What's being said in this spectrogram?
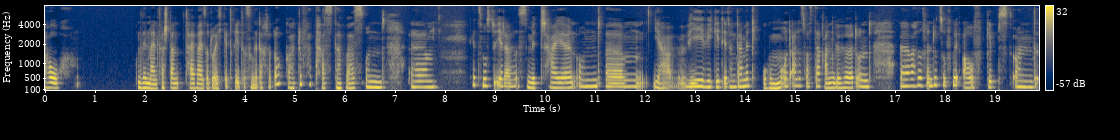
auch wenn mein Verstand teilweise durchgedreht ist und gedacht hat, oh Gott, du verpasst da was und ähm, jetzt musst du ihr das mitteilen und ähm, ja, wie, wie geht ihr dann damit um und alles, was daran gehört und äh, was ist, wenn du zu früh aufgibst und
